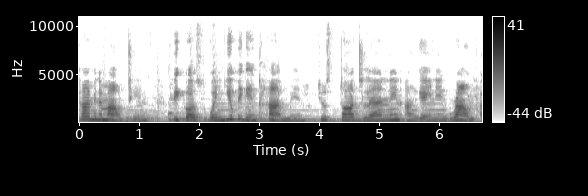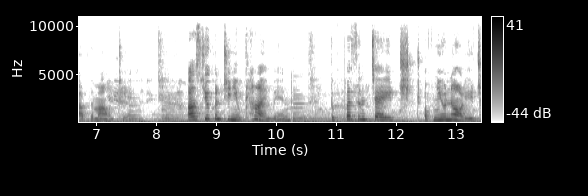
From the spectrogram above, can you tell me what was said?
climbing a mountain because when you begin climbing, you start learning and gaining ground up the mountain. As you continue climbing, the percentage of new knowledge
